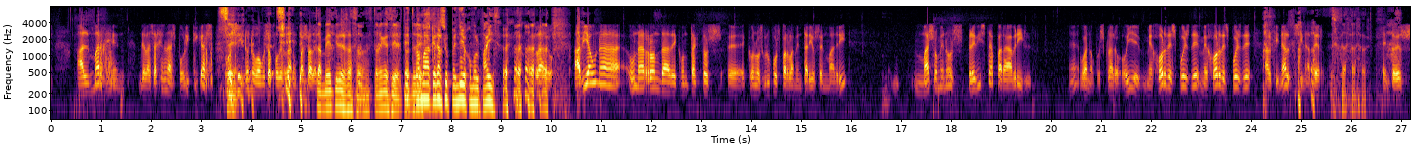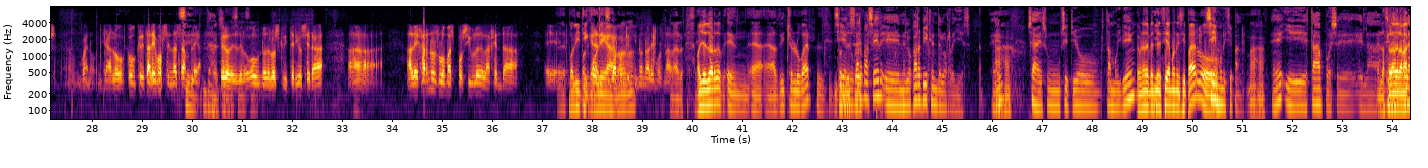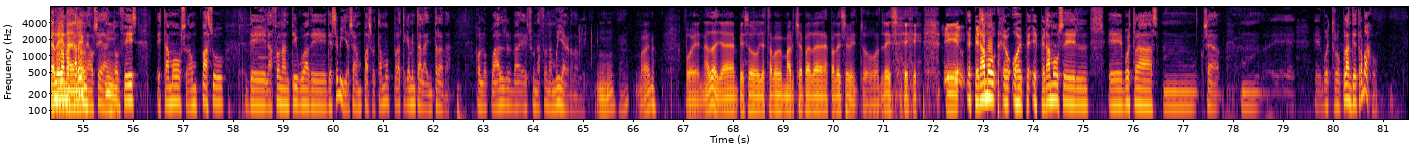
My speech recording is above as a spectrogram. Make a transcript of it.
al margen de las agendas políticas, o si no, no vamos a poder dar un paso adelante. También tienes razón, también es cierto. Vamos a quedar suspendidos como el país. claro. Había una, una ronda de contactos eh, con los grupos parlamentarios en Madrid, más o menos prevista para abril. ¿Eh? Bueno, pues claro, oye, mejor después de, mejor después de, al final, sin hacer. Entonces, bueno, ya lo concretaremos en la asamblea, pero desde luego uno de los criterios será ah, alejarnos lo más posible de la agenda eh, eh, política, digamos, porque si no, no haremos nada. Oye, Eduardo, eh, ¿has dicho el lugar? Sí, el lugar va a ser en el Hogar Virgen de los Reyes. Ajá. O sea, es un sitio, está muy bien. ¿Es una dependencia municipal o...? Sí, municipal. Ajá. Y está, pues, en, la, zona de la Macarena. o sea, mm. entonces estamos a un paso de la zona antigua de, Sevilla, o sea, a un paso, estamos prácticamente a la entrada, con lo cual es una zona muy agradable. Bueno, pues nada, ya empezó, ya estamos en marcha para, para ese evento, Andrés. eh, esperamos, eh, esperamos el, eh, vuestras, mm, o sea, mm, eh, vuestro plan de trabajo.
